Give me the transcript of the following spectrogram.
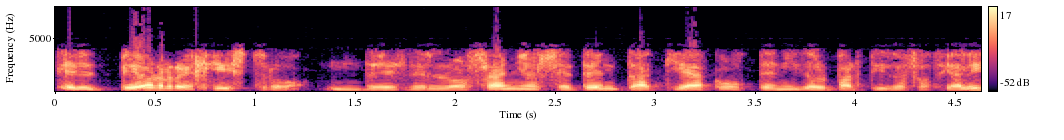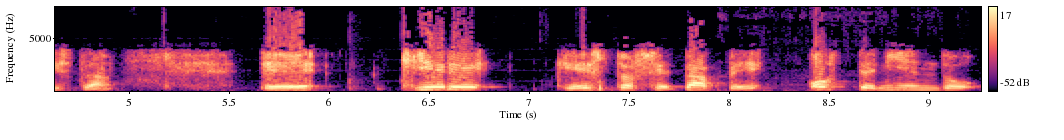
el peor registro desde los años 70 que ha obtenido el Partido Socialista, eh, quiere que esto se tape obteniendo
